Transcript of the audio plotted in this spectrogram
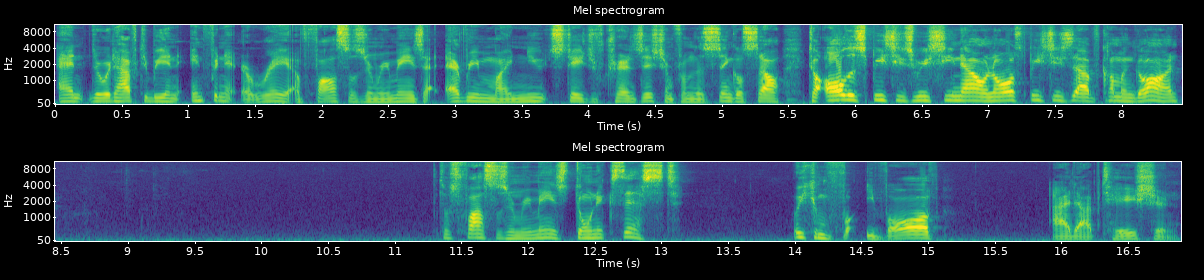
And there would have to be an infinite array of fossils and remains at every minute stage of transition from the single cell to all the species we see now and all species that have come and gone. Those fossils and remains don't exist. We can evolve adaptation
